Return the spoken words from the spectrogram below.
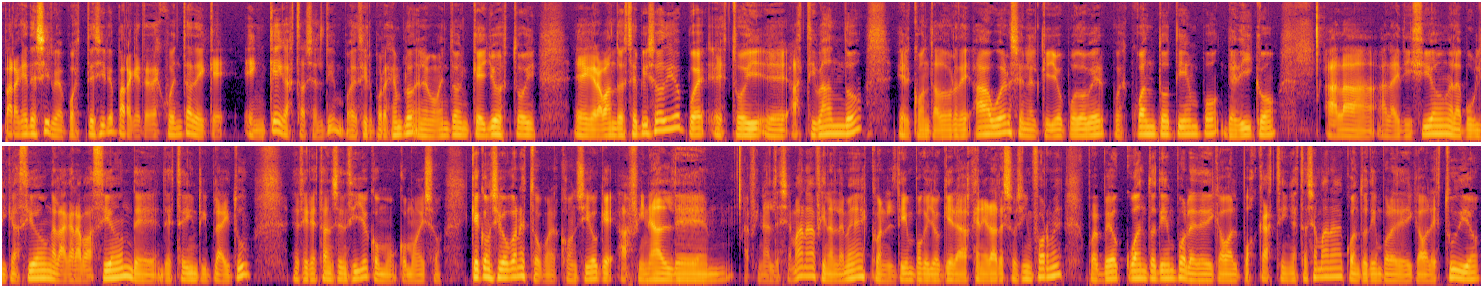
para qué te sirve? Pues te sirve para que te des cuenta de que en qué gastas el tiempo. Es decir, por ejemplo, en el momento en que yo estoy eh, grabando este episodio, pues estoy eh, activando el contador de hours en el que yo puedo ver pues cuánto tiempo dedico a la, a la edición, a la publicación, a la grabación de, este In Reply 2. Es decir, es tan sencillo como, como eso. ¿Qué consigo con esto? Pues consigo que a final, de, a final de semana, a final de mes, con el tiempo que yo quiera generar esos informes, pues veo cuánto tiempo le he dedicado al podcasting esta semana, cuánto tiempo le he dedicado al estudio,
